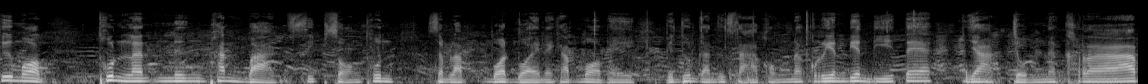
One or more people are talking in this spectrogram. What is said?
คือมอบทุนละ 1,000 บาท 12 ทุนสำหรับบอดบอยนะครับมอบให้เป็นทุนการศึกษาของนักเรียนเรียนดีแต่ยากจนนะครับ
